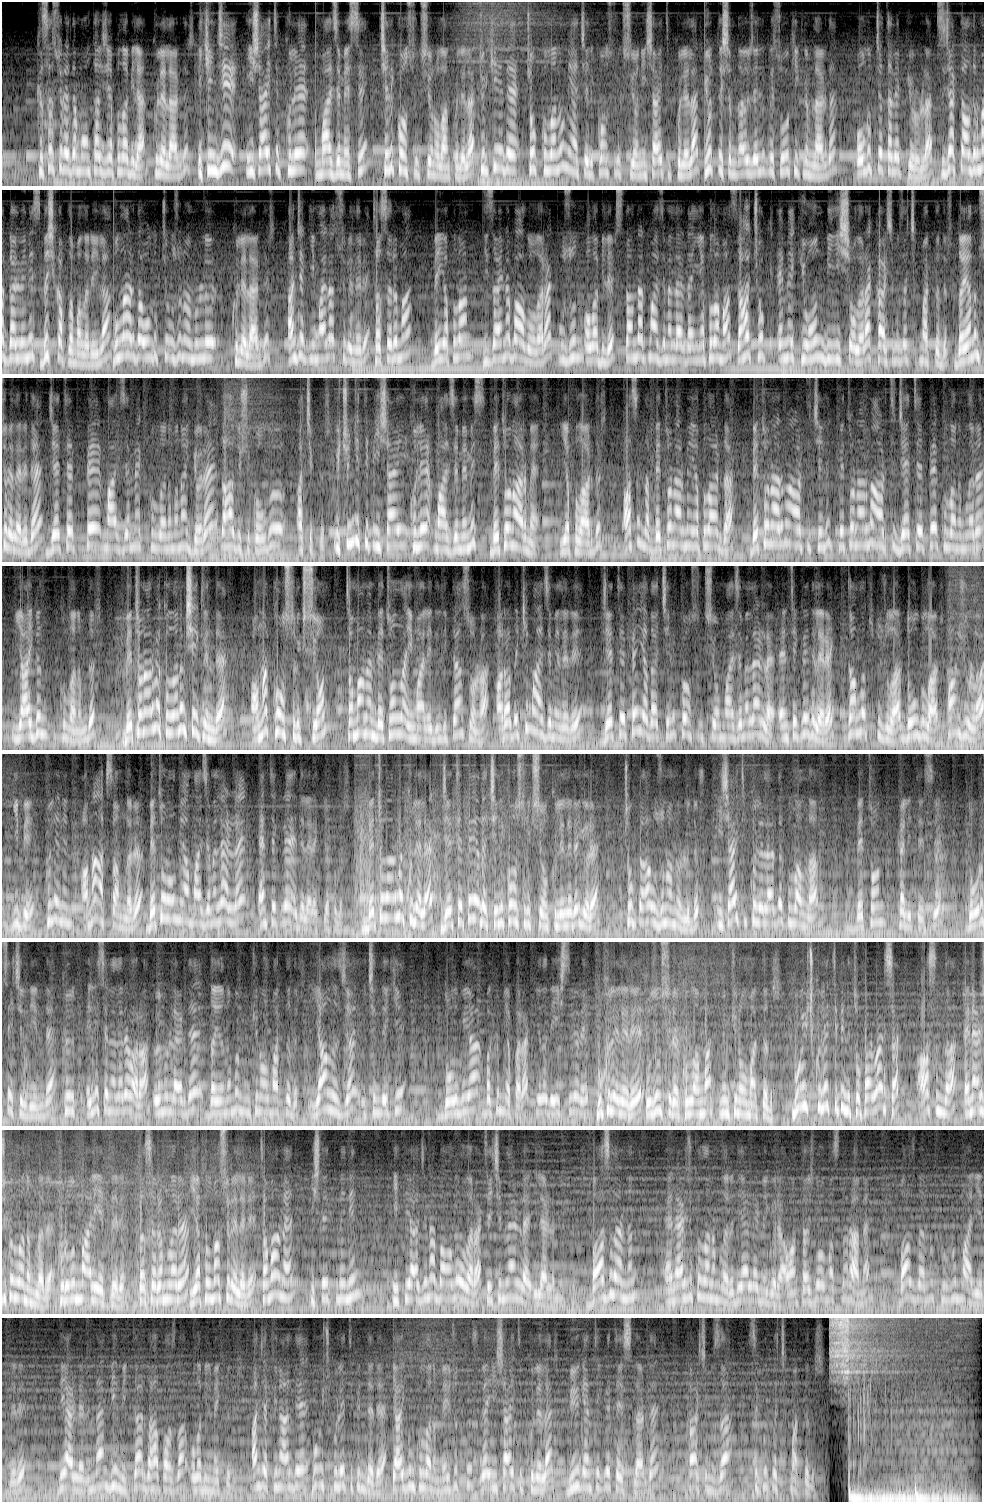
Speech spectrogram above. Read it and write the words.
kısa sürede montaj yapılabilen kulelerdir. İkinci inşaat tip kule malzemesi çelik konstrüksiyon olan kuleler. Türkiye'de çok kullanılmayan çelik konstrüksiyon inşaat tip kuleler yurt dışında özellikle soğuk iklimlerde oldukça talep görürler. Sıcak daldırma galvaniz dış kaplamalarıyla bunlar da oldukça uzun ömürlü kulelerdir. Ancak imalat süreleri tasarıma ve yapılan dizayna bağlı olarak uzun olabilir. Standart malzemelerden yapılamaz. Daha çok emek yoğun bir iş olarak karşımıza çıkmaktadır. Dayanım süreleri de CTP malzeme kullanımına göre daha düşük olduğu açıktır. Üçüncü tip inşai kule malzememiz betonarme yapılardır. Aslında betonarme yapılarda betonarme artı çelik, betonarme artı CTP kullanımları yaygın kullanımdır. Betonarme kullanım şeklinde ana konstrüksiyon tamamen betonla imal edildikten sonra aradaki malzemeleri CTP ya da çelik konstrüksiyon malzemelerle entegre edilerek damla tutucular, dolgular, panjurlar gibi kulenin ana aksamları beton olmayan malzemelerle entegre edilerek yapılır. Betonarme kuleler CTP ya da çelik konstrüksiyon kulelere göre çok daha uzun ömürlüdür. İnşaat tip kulelerde kullanılan beton kalitesi doğru seçildiğinde 40-50 senelere varan ömürlerde dayanımı mümkün olmaktadır. Yalnızca içindeki dolguya bakım yaparak ya da değiştirerek bu kuleleri uzun süre kullanmak mümkün olmaktadır. Bu üç kule tipini toparlarsak aslında enerji kullanımları, kurulum maliyetleri, tasarımları, yapılma süreleri tamamen işletmenin ihtiyacına bağlı olarak seçimlerle ilerlemektedir. Bazılarının enerji kullanımları diğerlerine göre avantajlı olmasına rağmen bazılarının kurulum maliyetleri diğerlerinden bir miktar daha fazla olabilmektedir. Ancak finalde bu üç kule tipinde de yaygın kullanım mevcuttur ve inşaat tip kuleler büyük entegre tesislerde karşımıza sıklıkla çıkmaktadır.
